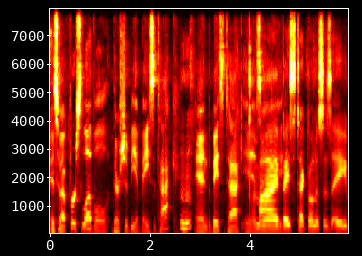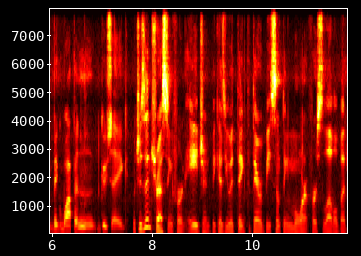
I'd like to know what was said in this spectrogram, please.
And so at first level, there should be a base attack, and the base attack is Mm-hmm. My a- base attack bonus is a big whopping goose egg. which is interesting for an agent because you would think that there would be something more at first level, but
